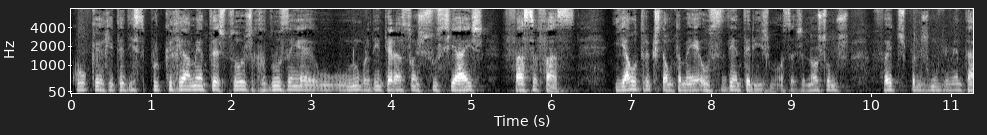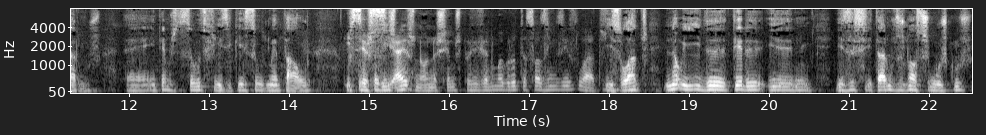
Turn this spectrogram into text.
com o que a Rita disse, porque realmente as pessoas reduzem eh, o número de interações sociais face a face. E há outra questão também, é o sedentarismo, ou seja, nós somos feitos para nos movimentarmos. Eh, em termos de saúde física e saúde mental, e ser sociais, não nascemos para viver numa gruta sozinhos e isolados. Isolados. Não, e de ter, e, exercitarmos os nossos músculos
